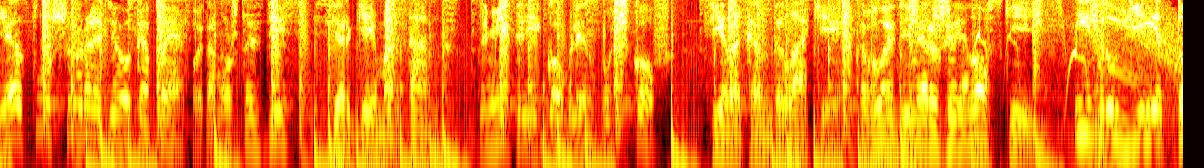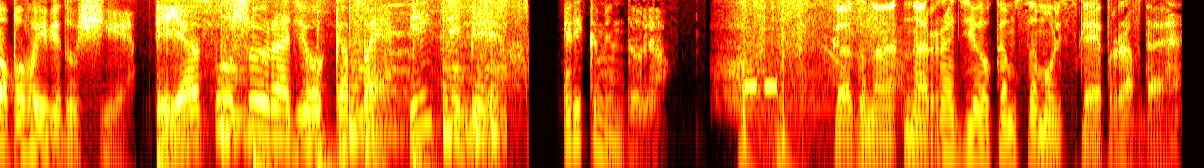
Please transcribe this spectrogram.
Я слушаю Радио КП, потому что здесь Сергей Мартан, Дмитрий Гоблин-Пучков, Тина Канделаки, Владимир Жириновский и другие топовые ведущие. Я слушаю Радио КП и тебе рекомендую. Сказано на радио «Комсомольская правда».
